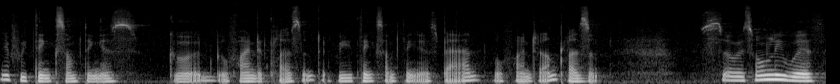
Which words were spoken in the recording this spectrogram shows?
if we think something is good, we'll find it pleasant. If we think something is bad, we'll find it unpleasant. So it's only with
